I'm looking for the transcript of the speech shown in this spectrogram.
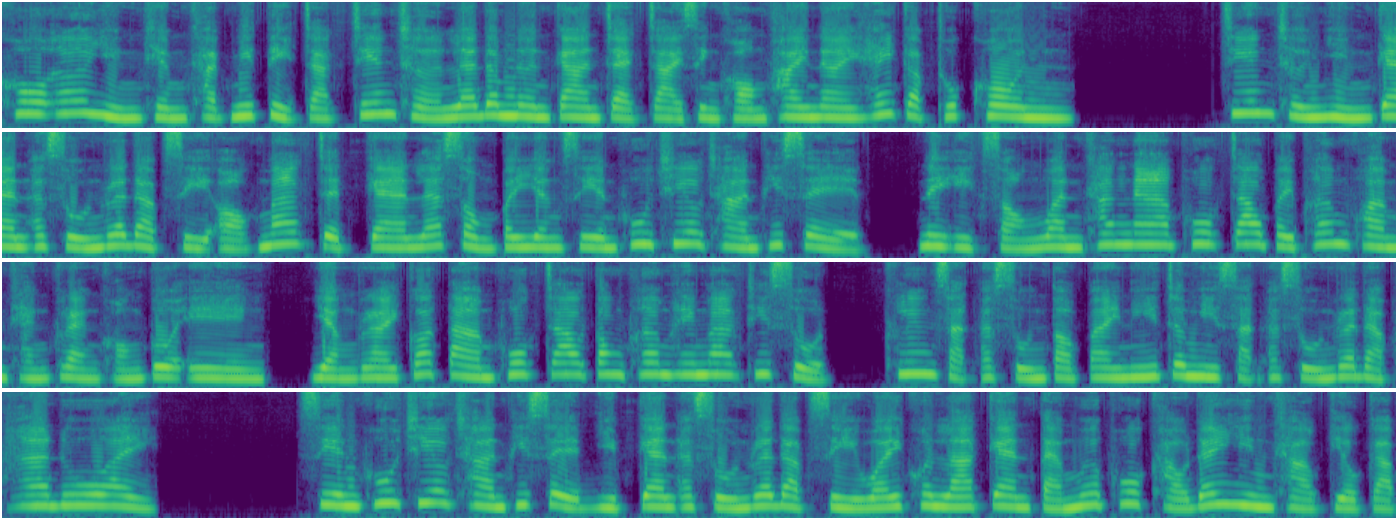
โคเออร์หญิงเข็มขัดมิติจากเจี้ยนเฉินและดำเนินการแจกจ่ายสิ่งของภายในให้กับทุกคนเจี้ยนเฉินหญิงแกนอสูรระดับสี่ออกมากเจ็ดแกนและส่งไปยังเซียนผู้เชี่ยวชาญพิเศษ ในอีกสองวันข้างหน้าพวกเจ้าไปเพิ่มความแข็งแกร่งของตัวเอง อย่างไรก็ตามพวกเจ้าต้องเพิ่มให้มากที่สุด คลื่นสัตว์อสูรต่อไปนี้จะมีสัตว์อสูรระดับห้าด้วยเซียนผู้เชี่ยวชาญพิเศษหยิบแกนอสูรระดับสี่ไว้คนละแกน แต่เมื่อพวกเขาได้ยินข่าวเกี่ยวกับ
